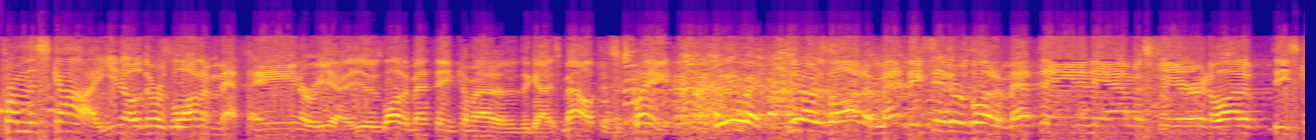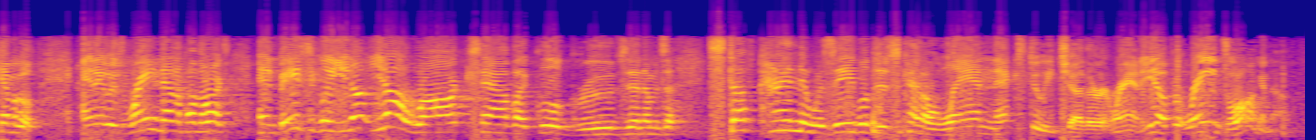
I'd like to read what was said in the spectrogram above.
from the sky. You know, there was a lot of methane, or yeah, there was a lot of methane coming out of the guy's mouth. Is explaining. But anyway, you know, there's a lot of me- they say there was a lot of methane in the atmosphere and a lot of these chemicals, and it was raining down upon the rocks. And basically, you know, you know, rocks have like little grooves in them. And stuff. stuff kind of was able to just kind of land next to each other at random. You know, if it rains long enough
